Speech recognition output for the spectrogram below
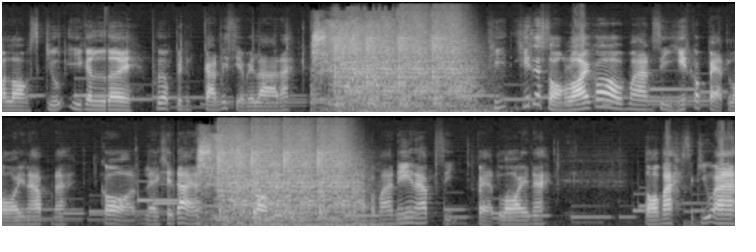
มาลองสกิล E กันเลย เพื่อเป็นการไม่เสียเวลานะฮิตฮิตละ200 ก็ประมาณ 4 ฮิตก็ 800 นะครับนะ ก็แรงใช้ได้นะ รอบหนึงอ่าประมาณนี้นะครับสี่แปดร้อยนะ ต่อมาสกิล R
